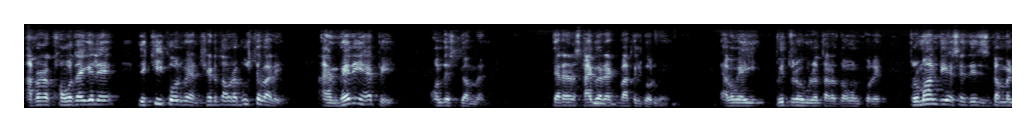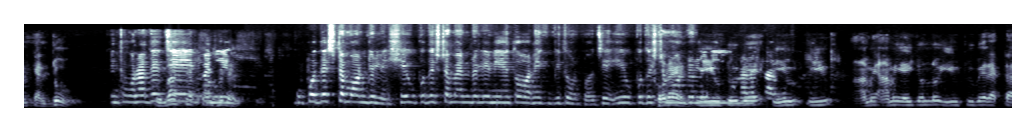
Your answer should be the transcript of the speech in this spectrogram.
আপনারা ক্ষমতায় গেলে যে কি করবেন সেটা তো আমরা বুঝতে পারি। I am very happy on this government যারা সাইবার অ্যাক্ট বাতিল করবে এবং এই বিদ্রোহগুলো তারা দমন করে প্রমাণ দিয়েছে দিস গভর্নমেন্ট ক্যান ডু কিন্তু ওনাদের যে মানে উপদেষ্টা মন্ডলী সেই উপদেষ্টা মন্ডলী নিয়ে তো অনেক বিতর্ক যে এই উপদেষ্টা মন্ডলী ইউটিউবে আমি আমি এই জন্য ইউটিউবের একটা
